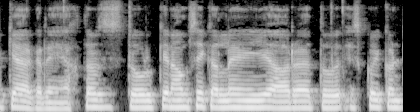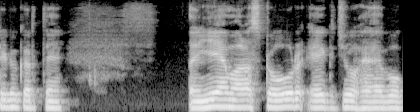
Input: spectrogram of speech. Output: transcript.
کیا کریں، اختر اسٹور کے نام سے ہی کر لیں، یہ آ رہا ہے تو اس کو ہی کنٹینیو کرتے ہیں۔ یہ ہمارا اسٹور ایک جو ہے وہ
